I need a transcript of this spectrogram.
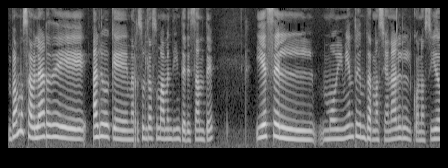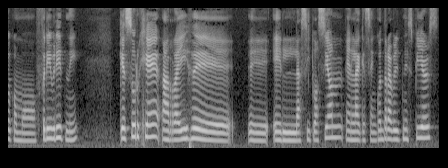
vamos a hablar de algo que me resulta sumamente interesante y es el movimiento internacional conocido como Free Britney, que surge a raíz de eh, la situación en la que se encuentra Britney Spears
